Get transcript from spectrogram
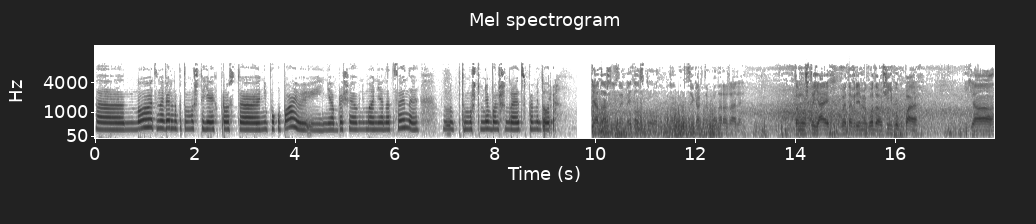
Э, но это, наверное, потому что я их просто не покупаю и не обращаю внимания на цены, ну, потому что мне больше нравятся помидоры. Я даже не заметил, что огурцы как-то подорожали, потому что я их в это время года вообще не покупаю. Я,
